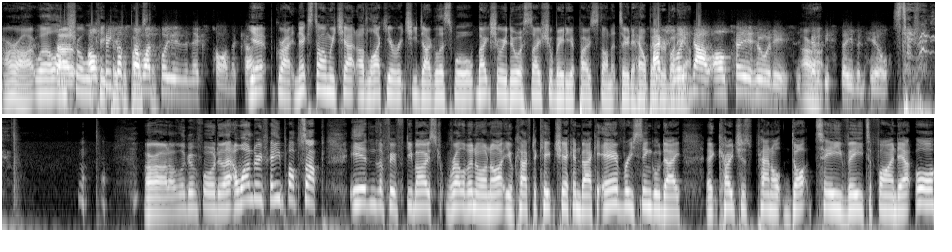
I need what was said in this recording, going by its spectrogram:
All right. Well, So I'm sure we'll I'll keep people of someone for you the next time, okay? Yep, great. Next time we chat, I'd like your Richie Douglas. We'll make sure we do a social media post on it too to help everybody Actually, no, I'll tell you who it is. It's All going right. to be Stephen Hill. All right, I'm looking forward to that. I wonder if he pops up in the 50 most relevant or not. You'll have to keep checking back every single day at coachespanel.tv to find out, or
